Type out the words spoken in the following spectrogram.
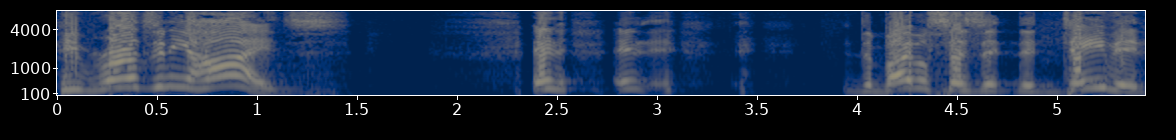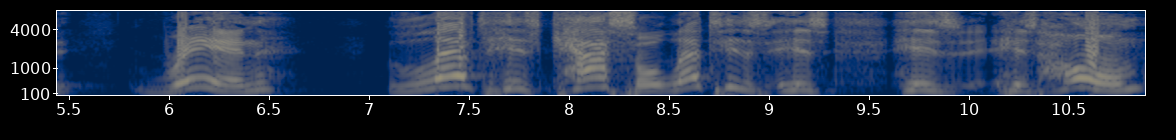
He runs and he hides. And, and the Bible says that, that David ran left his castle, left his, his, his, his home.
